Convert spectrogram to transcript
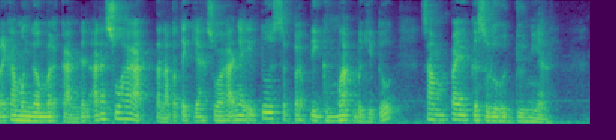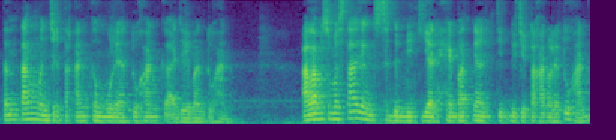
mereka menggambarkan, dan ada suara, tanda petik ya, suaranya itu seperti gemak begitu, sampai ke seluruh dunia, tentang menceritakan kemuliaan Tuhan, keajaiban Tuhan. Alam semesta yang sedemikian hebatnya diciptakan oleh Tuhan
